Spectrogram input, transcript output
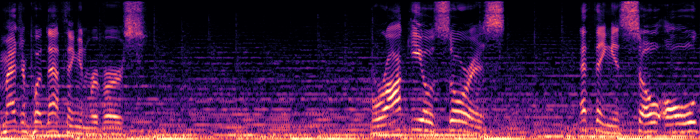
Imagine putting that thing in reverse. Brachiosaurus. That thing is so old.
